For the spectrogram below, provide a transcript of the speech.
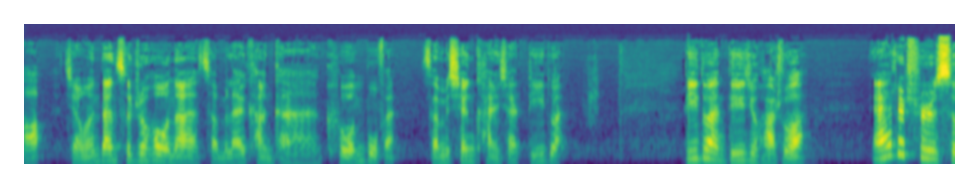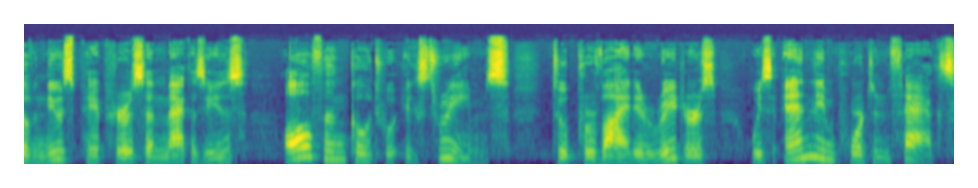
好，讲完单词之后呢，咱们来看看课文部分。咱们先看一下第一段。第一段第一句话说：“Editors of newspapers and magazines often go to extremes to provide readers with unimportant facts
